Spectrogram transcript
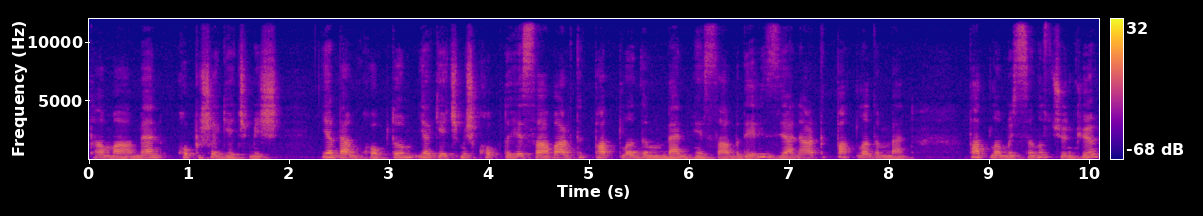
tamamen kopuşa geçmiş. Ya ben koptum ya geçmiş koptu hesabı artık patladım ben hesabı deriz yani artık patladım ben patlamışsınız. Çünkü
